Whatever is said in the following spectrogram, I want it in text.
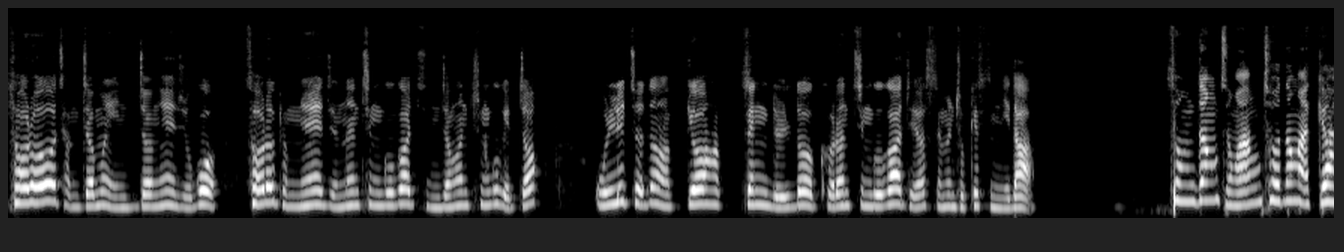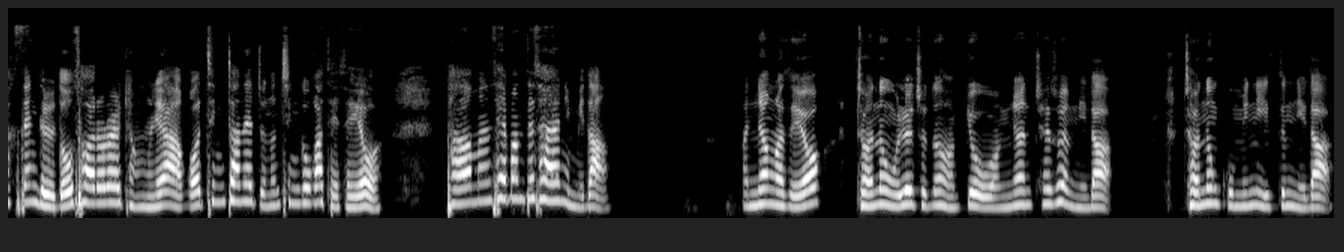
서로 장점을 인정해주고 서로 격려해주는 친구가 진정한 친구겠죠? 올리초등학교 학생들도 그런 친구가 되었으면 좋겠습니다. 송정 중앙 초등학교 학생들도 서로를 격려하고 칭찬해주는 친구가 되세요. 다음은 세 번째 사연입니다. 안녕하세요. 저는 올리초등학교 5학년 최소입니다. 저는 고민이 있습니다.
